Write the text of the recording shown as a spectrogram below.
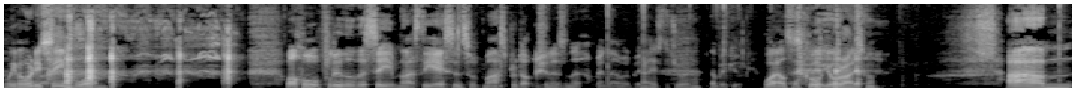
We've already seen one. well, hopefully they're the same. That's the essence of mass production, isn't it? I mean, that would be that is the joy that'd be good. What else has caught your eye, Scott? Um,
